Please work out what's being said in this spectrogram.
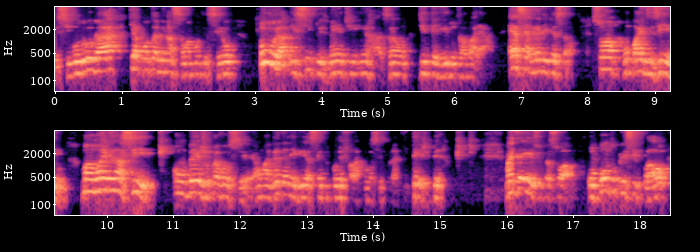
Em segundo lugar, que a contaminação aconteceu pura e simplesmente em razão de ter ido trabalhar. Essa é a grande questão. Só um paizinho. Mamãe, nasci. Um beijo para você. É uma grande alegria sempre poder falar com você por aqui. Beijo, beijo. Mas é isso, pessoal. O ponto principal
